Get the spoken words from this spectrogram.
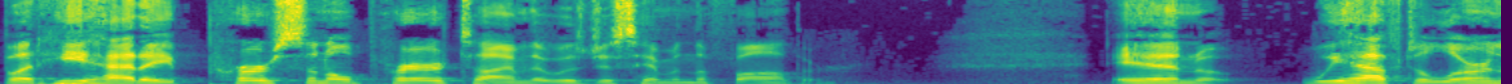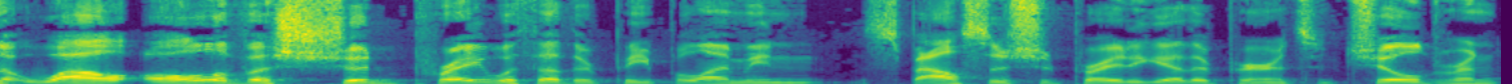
but he had a personal prayer time that was just him and the Father. And we have to learn that while all of us should pray with other people, I mean, spouses should pray together, parents and children,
